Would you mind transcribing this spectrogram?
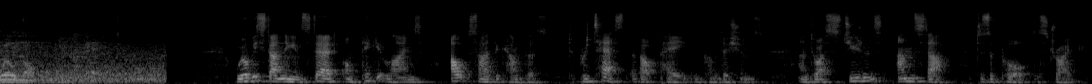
will not be paid. We'll be standing instead on picket lines outside the campus to protest about pay and conditions and to ask students and staff to support the strike.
